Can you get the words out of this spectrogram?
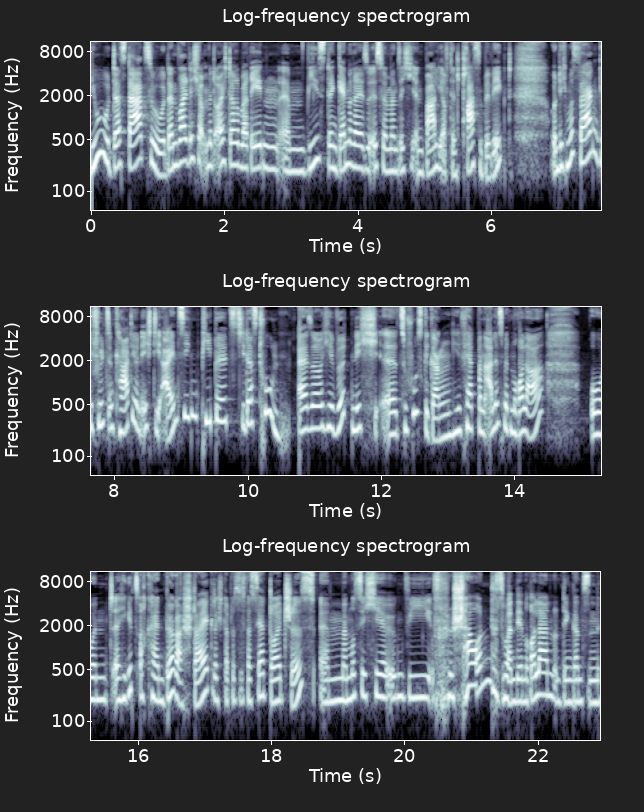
Gut, das dazu. Dann wollte ich mit euch darüber reden, ähm, wie es denn generell so ist, wenn man sich in Bali auf den Straßen bewegt. Und ich muss sagen, gefühlt sind Kathi und ich die einzigen Peoples, die das tun. Also hier wird nicht äh, zu Fuß gegangen. Hier fährt man alles mit dem Roller. Und äh, hier gibt's auch keinen Bürgersteig. Ich glaube, das ist was sehr Deutsches. Ähm, man muss sich hier irgendwie schauen, dass man den Rollern und den ganzen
